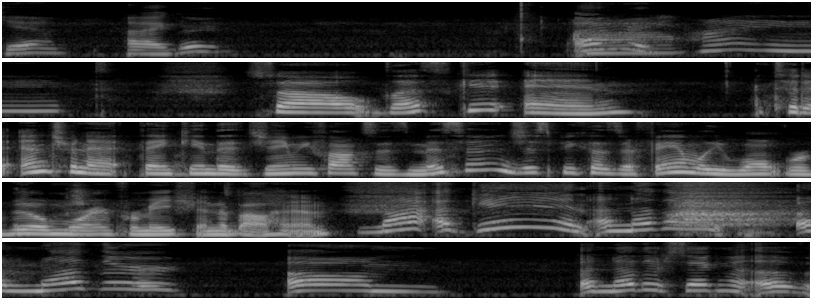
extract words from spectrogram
yeah, I agree. I agree. All right. So let's get in to the internet thinking that Jamie Foxx is missing just because their family won't reveal more information about him. Not again. Another another um another segment of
